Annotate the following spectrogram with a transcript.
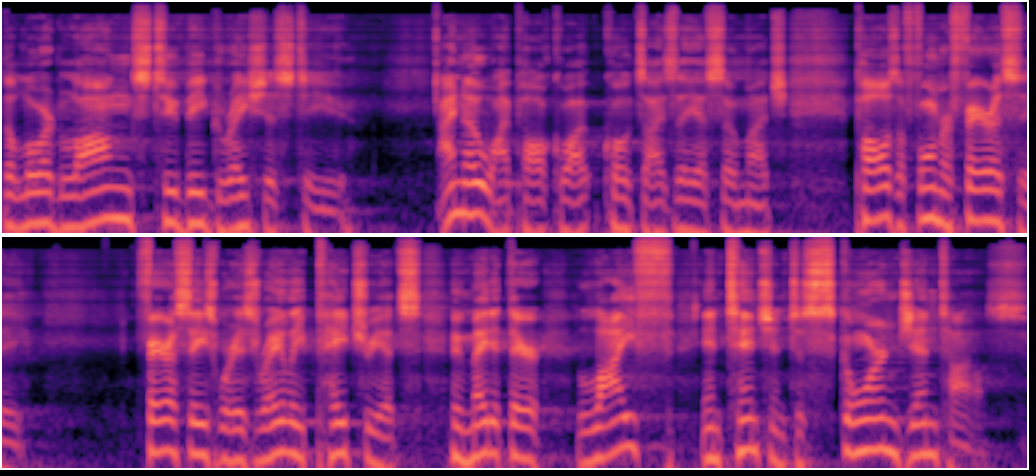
The Lord longs to be gracious to you. I know why Paul quotes Isaiah so much. Paul's a former Pharisee. Pharisees were Israeli patriots who made it their life intention to scorn Gentiles.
